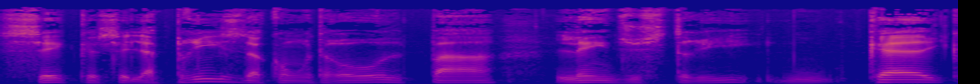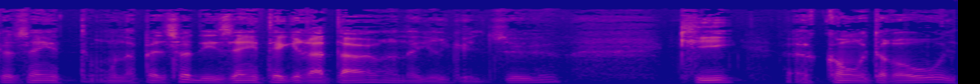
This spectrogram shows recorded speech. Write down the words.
C'est que c'est la prise de contrôle par l'industrie ou quelques, on appelle ça des intégrateurs en agriculture, qui contrôle.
